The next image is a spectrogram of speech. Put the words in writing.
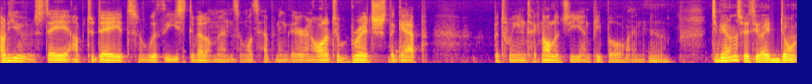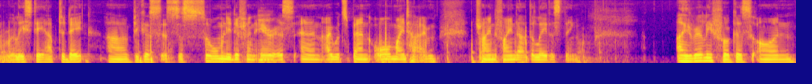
How do you stay up to date with these developments and what's happening there in order to bridge the gap between technology and people? And To be honest with you, I don't really stay up to date uh, because it's just so many different areas, and I would spend all my time trying to find out the latest thing. I really focus on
